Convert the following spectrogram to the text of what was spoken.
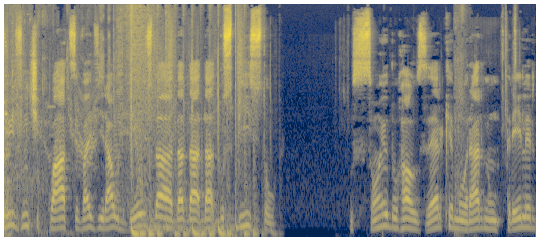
1024, você vai virar o deus da, da, da- da- dos pistol. O sonho do Hauser é morar num trailer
